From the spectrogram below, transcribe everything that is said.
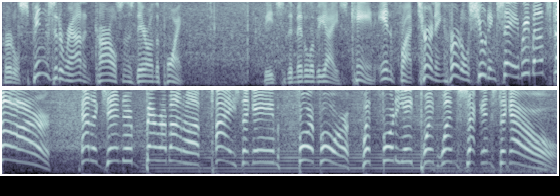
Hertl spins it around, and Karlsson's there on the point. Feeds to the middle of the ice. Kane in front, turning, Hertl, shooting, save, rebound, score! Alexander Barabanov ties the game 4 4 with 48.1 seconds to go.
